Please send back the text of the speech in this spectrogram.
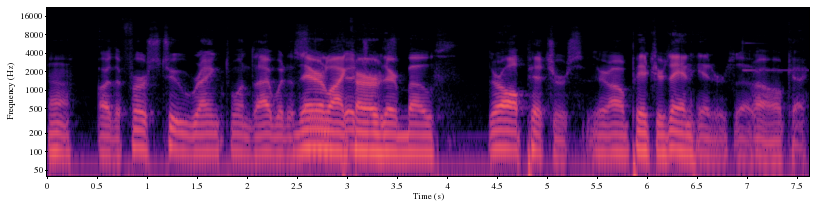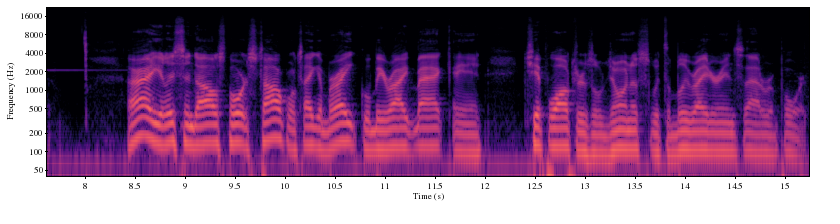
huh? Are the first two ranked ones? I would assume They're like her. They're both. they're all pitchers. They're all pitchers and hitters. So. Oh, okay. All right, you listen to All Sports Talk. We'll take a break. We'll be right back, and Chip Walters will join us with the Blue Raider Insider Report.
